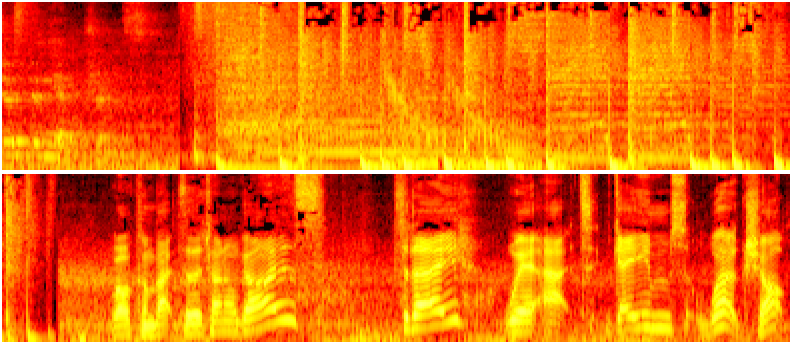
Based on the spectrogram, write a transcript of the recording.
Just in the entrance. Welcome back to the channel, guys. Today we're at Games Workshop,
